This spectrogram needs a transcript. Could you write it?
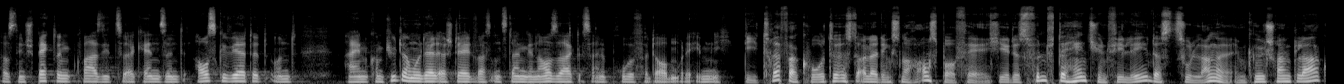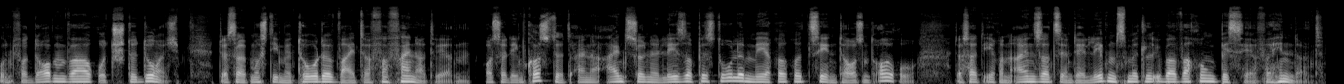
aus den Spektren quasi zu erkennen sind, ausgewertet und ein Computermodell erstellt, was uns dann genau sagt, ist eine Probe verdorben oder eben nicht. Die Trefferquote ist allerdings noch ausbaufähig. Jedes fünfte Hähnchenfilet, das zu lange im Kühlschrank lag und verdorben war, rutschte durch. Deshalb muss die Methode weiter verfeinert werden. Außerdem kostet eine einzelne Laserpistole mehrere Zehntausend Euro. Das hat ihren Einsatz in der Lebensmittelüberwachung bisher verhindert.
